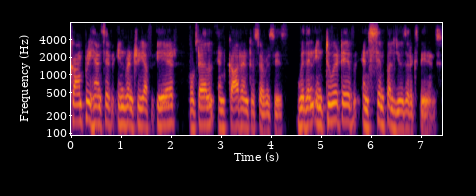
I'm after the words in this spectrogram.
comprehensive inventory of air, hotel, and car rental services with an intuitive and simple user experience.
